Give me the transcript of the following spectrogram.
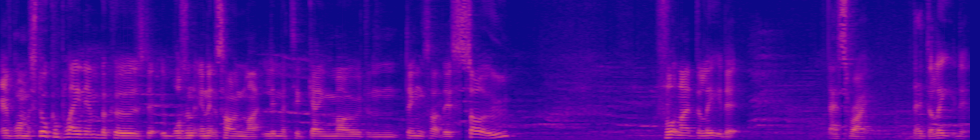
everyone was still complaining because it wasn't in its own like limited game mode and things like this. So Fortnite deleted it. That's right, they deleted it.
